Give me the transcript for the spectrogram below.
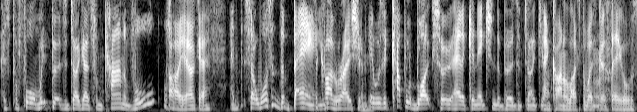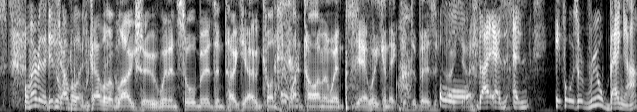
has performed with Birds of Tokyo. It's from Carnival. oh, yeah, okay. And so it wasn't the band. It's a collaboration. It was, a couple of blokes who had a connection to Birds of Tokyo. And kind of liked the West Coast Eagles. Or maybe they didn't like the couple, of, West Coast couple of Eagles. blokes who went and saw Birds in Tokyo in concert one time and went, yeah, we're connected to Birds of or Tokyo. they and, and if it was a real banger.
